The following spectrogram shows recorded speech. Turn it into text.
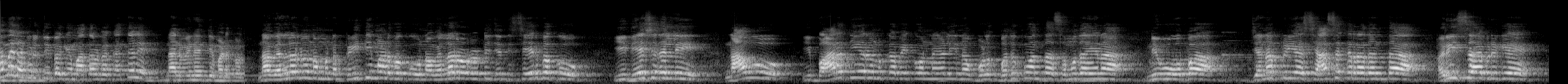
ಆಮೇಲೆ ಅಭಿವೃದ್ಧಿ ಬಗ್ಗೆ ಮಾತಾಡ್ಬೇಕಂತೇಳಿ ನಾನು ವಿನಂತಿ ಮಾಡ್ಕೊಳ್ತೀನಿ. ನಾವೆಲ್ಲರೂ ನಮ್ಮನ್ನ ಪ್ರೀತಿ ಮಾಡಬೇಕು, ನಾವೆಲ್ಲರೂ ರೊಟ್ಟಿ ಜೊತೆ ಸೇರ್ಬೇಕು. ಈ ದೇಶದಲ್ಲಿ ನಾವು ಈ ಭಾರತೀಯರು ಅನ್ಕೋಬೇಕು ಅನ್ನೋ ಹೇಳಿ ನಾವು ಬಳು, ಬದುಕುವಂತ ಸಮುದಾಯನ ನೀವು ಒಬ್ಬ ಜನಪ್ರಿಯ ಶಾಸಕರಾದಂತ ಹರೀಶ್ ಸಾಹೇಬ್ರಿಗೆ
